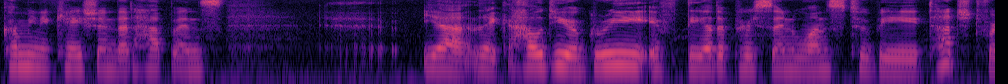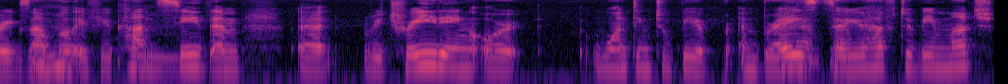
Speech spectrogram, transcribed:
communication that happens uh, yeah like how do you agree if the other person wants to be touched for example Mhm. if you can't Mm. see them uh, retreating or wanting to be em- embraced so yeah. you have to be much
